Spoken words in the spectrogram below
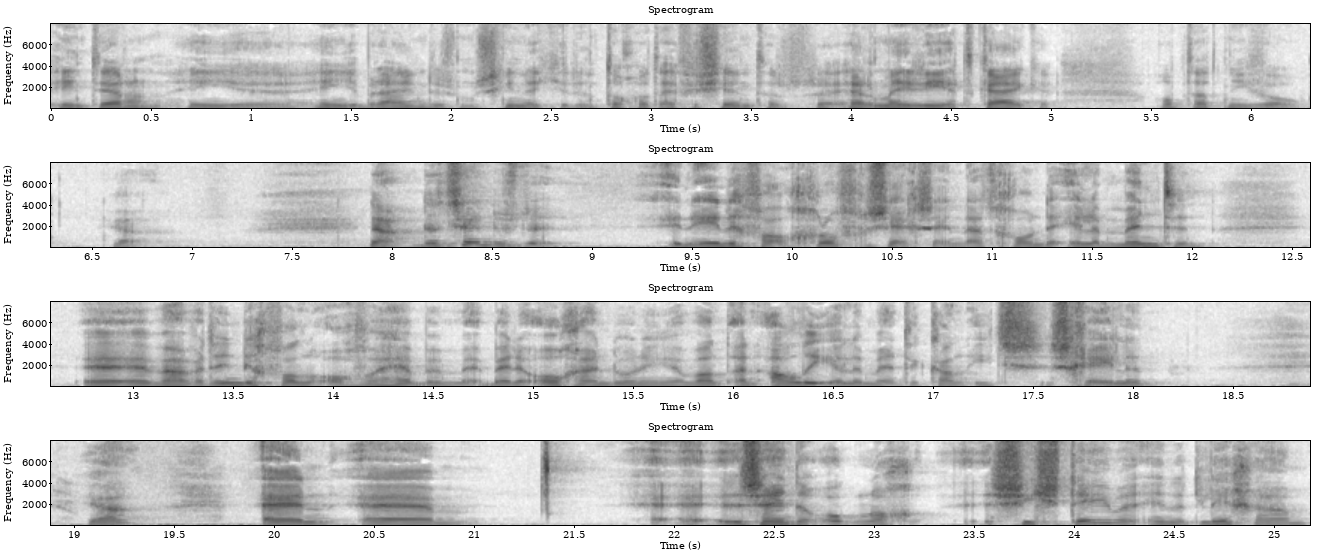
intern in je, in je brein. Dus misschien dat je dan toch wat efficiënter uh, ermee leert kijken op dat niveau. Ja. Nou, dat zijn dus de, in ieder geval grof gezegd zijn dat gewoon de elementen uh, waar we het in ieder geval over hebben bij de oogaandoeningen. Want aan al die elementen kan iets schelen. Ja. ja? En uh, zijn er ook nog systemen in het lichaam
